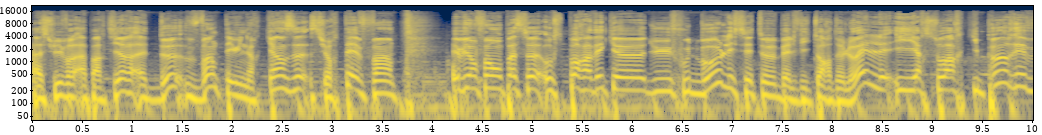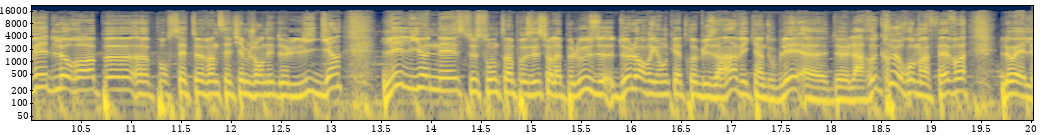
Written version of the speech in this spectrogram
à suivre à partir de 21h15 sur TF1. Et bien enfin, on passe au sport avec euh, du football et cette belle victoire de l'OL hier soir qui peut rêver de l'Europe euh, pour cette 27e journée de Ligue 1. Les Lyonnais se sont imposés sur la pelouse de Lorient 4 buts à 1 avec un doublé euh, de la recrue Romain Fèvre. L'OL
